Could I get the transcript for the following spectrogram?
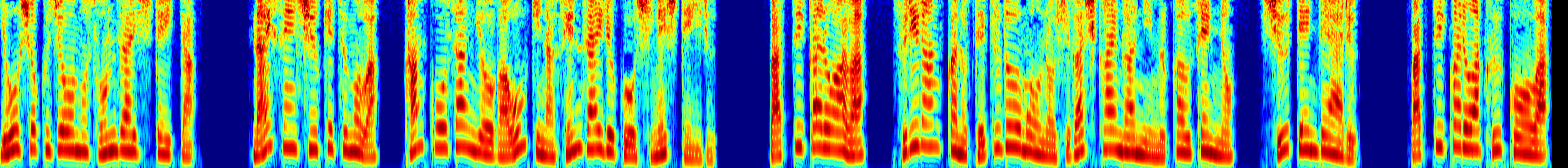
養殖場も存在していた。内戦終結後は観光産業が大きな潜在力を示している。バッティカロアはスリランカの鉄道網の東海岸に向かう線の終点である。バッティカロア空港は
